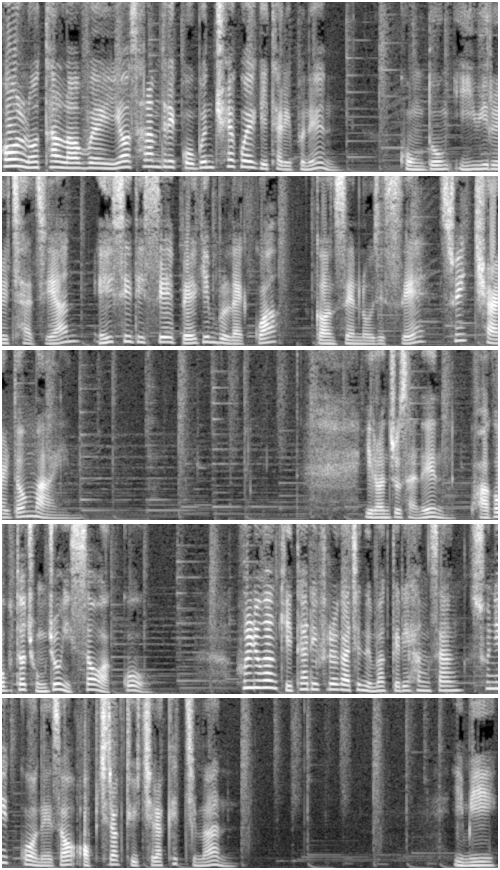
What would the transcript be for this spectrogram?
Whole Lotta Love에 이어 사람들이 꼽은 최고의 기타 리프는 공동 2위를 차지한 ACDC의 백인 블랙과 앤 로지스의 Child of Mine. 이런 조사는 과거부터 종종 있어 왔고 훌륭한 기타 리프를 가진 음악들이 항상 순위권에서 엎치락 뒤치락 했지만 이미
